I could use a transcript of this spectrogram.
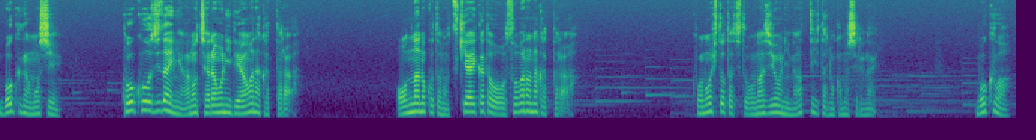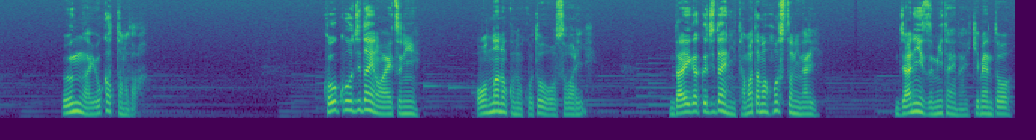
僕がもし、高校時代にあのチャラ男に出会わなかったら、女の子との付き合い方を教わらなかったら、この人たちと同じようになっていたのかもしれない。僕は、運が良かったのだ。高校時代のあいつに、女の子のことを教わり、大学時代にたまたまホストになり、ジャニーズみたいなイケメンと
